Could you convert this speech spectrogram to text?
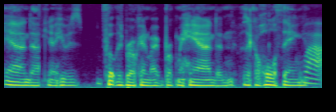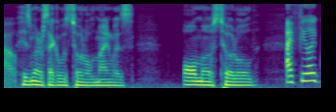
and uh, you know he was foot was broken, I broke my hand, and it was like a whole thing. Wow. His motorcycle was totaled, mine was almost totaled. I feel like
